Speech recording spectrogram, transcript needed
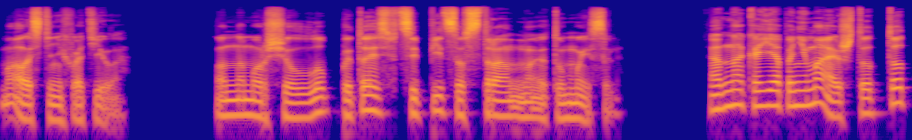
Малости не хватило. Он наморщил лоб, пытаясь вцепиться в странную эту мысль. Однако я понимаю, что тот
